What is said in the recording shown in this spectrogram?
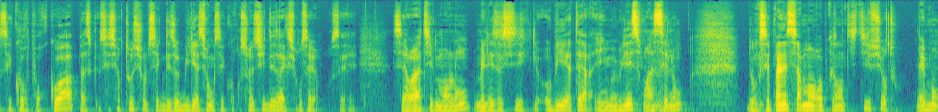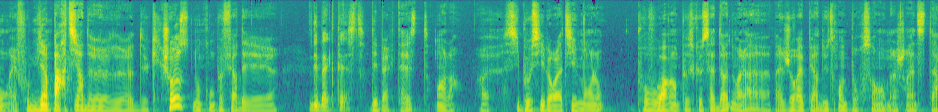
c'est court pourquoi? Parce que c'est surtout sur le cycle des obligations que c'est court. Sur le cycle des actions, c'est- relativement long, mais les cycles obligataires et immobiliers sont assez Mhm. longs. Donc, c'est pas nécessairement représentatif, surtout. Mais bon, il faut bien partir de, de- de quelque chose. Donc, on peut faire des, Des backtests. des backtests, voilà. Euh, si possible, relativement longs, pour voir un peu ce que ça donne. Voilà, bah, j'aurais perdu 30%, machin, etc.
